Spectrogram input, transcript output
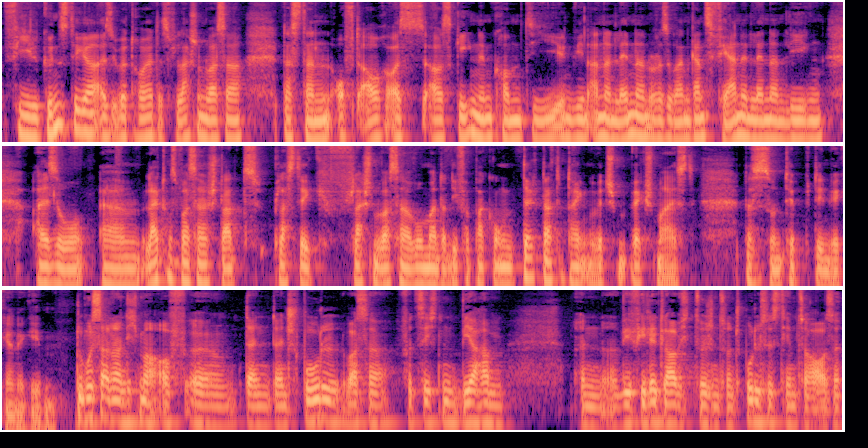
viel günstiger als überteuertes Flaschenwasser, das dann oft auch aus, aus Gegenden kommt, die irgendwie in anderen Ländern oder sogar in ganz fernen Ländern liegen. Also ähm, Leitungswasser statt Plastikflaschenwasser, wo man dann die Verpackung direkt nach dem Trinken wegschmeißt. Das ist so ein Tipp, den wir gerne geben. Du musst auch noch nicht mal auf äh, dein, dein Sprudelwasser verzichten. Wir haben ein, wie viele, glaube ich, inzwischen so ein Sprudelsystem zu Hause.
